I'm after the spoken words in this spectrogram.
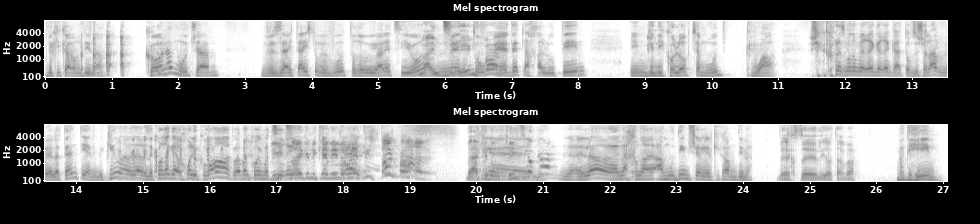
בכיכר המדינה, כל עמוד שם, וזו הייתה הסתובבות ראויה לציון. מה, עם צירים כבר? מתועדת לחלוטין, עם גניקולוג צמוד, מואה, שכל הזמן אומר, רגע, רגע, טוב, זה שלב אה, לטנטי, אני מכיר, יודע, וזה כל רגע יכול לקרות, מה מה קורה עם והיא הצירים? צועקת מכאבים כן. ואומרת, תשתוק כבר! והיה כדור כן. פיזיו גם? לא, אנחנו עמודים של כיכר המדינה. ואיך זה להיות אבא? מדהים.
